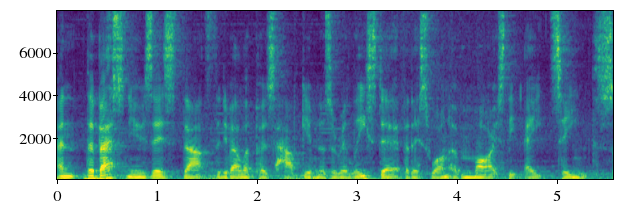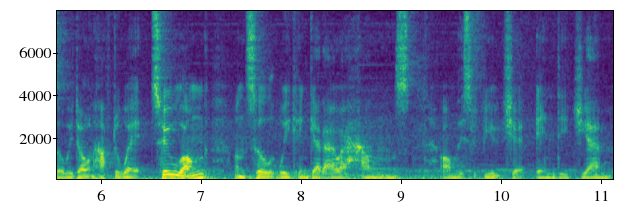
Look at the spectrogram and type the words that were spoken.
And the best news is that the developers have given us a release date for this one of March the 18th, so we don't have to wait too long until we can get our hands on this future indie gem.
